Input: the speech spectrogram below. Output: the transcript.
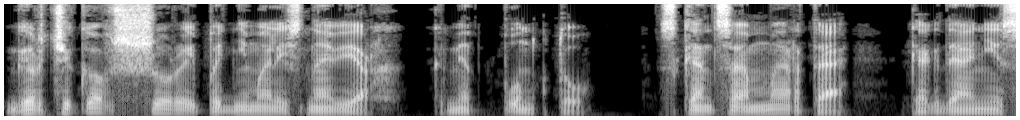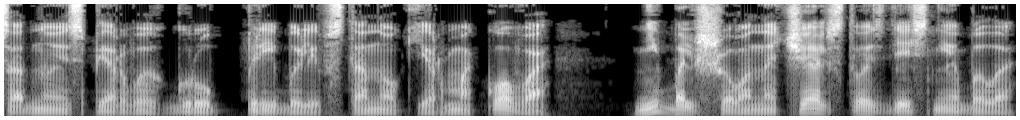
Горчаков с Шурой поднимались наверх, к медпункту. С конца марта когда они с одной из первых групп прибыли в станок Ермакова, ни большого начальства здесь не было,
